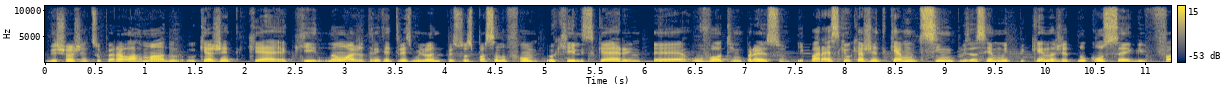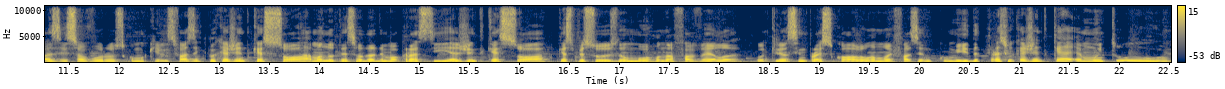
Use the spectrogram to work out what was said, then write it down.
deixou a gente super alarmado. O que a gente quer é que não haja 33 milhões de pessoas passando fome. O que eles querem é o voto impresso. E parece que o que a gente quer é muito simples, assim, é muito pequeno. A gente não consegue fazer esse alvoroço como que eles fazem, porque a gente quer só a manutenção da democracia, a gente quer só que as pessoas não morram na favela, ou criança indo pra escola, uma mãe fazendo comida. Parece que o que a gente quer é muito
